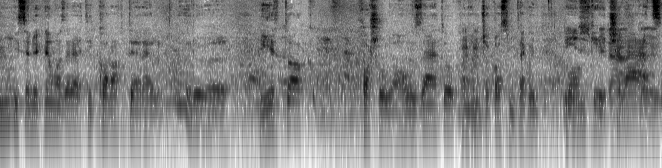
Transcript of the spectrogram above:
mm. hiszen ők nem az eredeti karakterről írtak, hasonlóan hozzátok, hanem mhm. csak azt mondták, hogy van két srác,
